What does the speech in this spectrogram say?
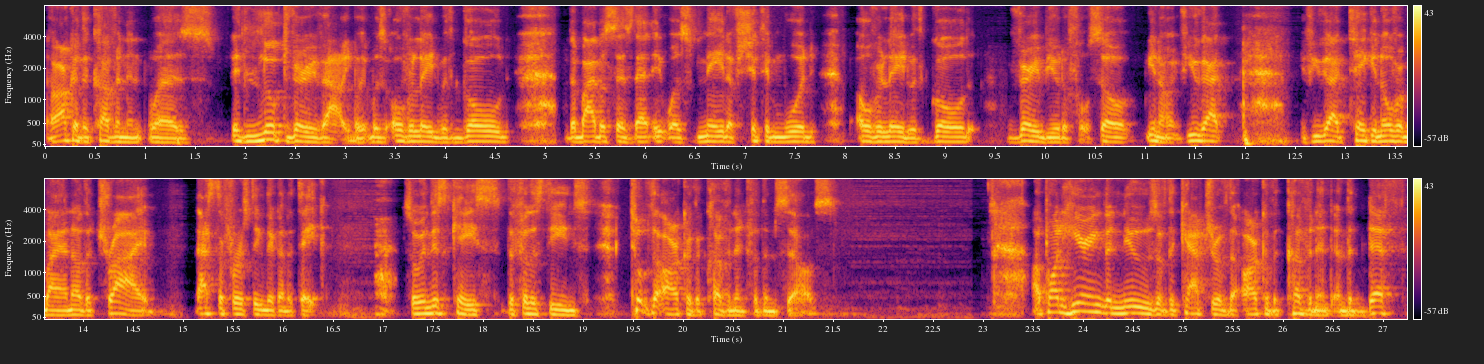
The Ark of the Covenant was, it looked very valuable. It was overlaid with gold. The Bible says that it was made of shittim wood, overlaid with gold. Very beautiful. So, you know, if you got, if you got taken over by another tribe, that's the first thing they're going to take. So in this case, the Philistines took the Ark of the Covenant for themselves. Upon hearing the news of the capture of the Ark of the Covenant and the death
